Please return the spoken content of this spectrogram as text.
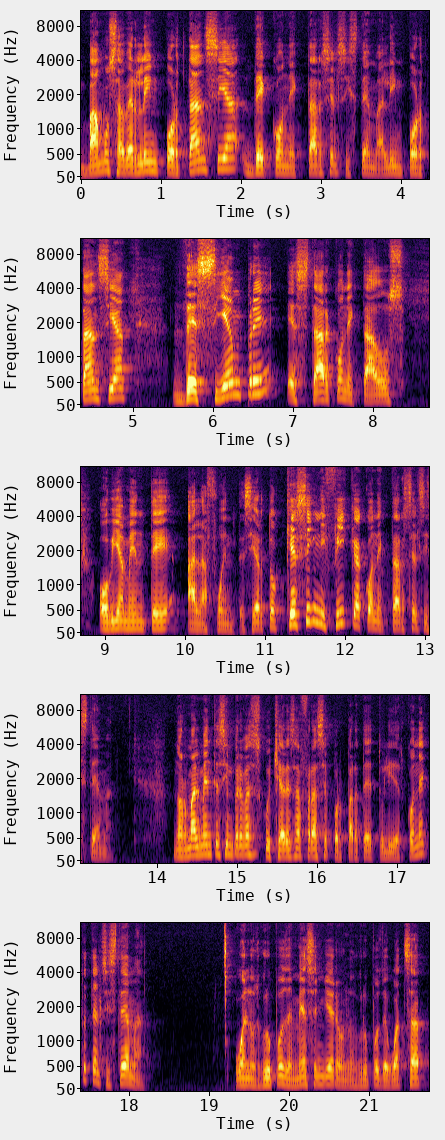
vamos a ver la importancia de conectarse al sistema, la importancia de siempre estar conectados, obviamente, a la fuente, ¿cierto? ¿Qué significa conectarse al sistema? Normalmente siempre vas a escuchar esa frase por parte de tu líder, conéctate al sistema. O en los grupos de Messenger o en los grupos de WhatsApp,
